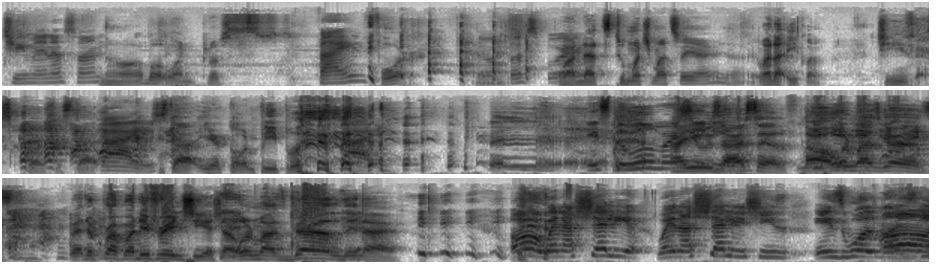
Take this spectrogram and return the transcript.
Three minus one, no about one plus five, four one plus four, what that's too much maths for you Yeah. what that equal Jesus Christ she start, five. she start ear count people Five. It's the Wilmer I use herself. No, Wolmer's girls. With the proper differentiation. Wolmer's girls in her. Oh, when a Shelly, when a Shelly, she's is Wolmer's. Oh,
